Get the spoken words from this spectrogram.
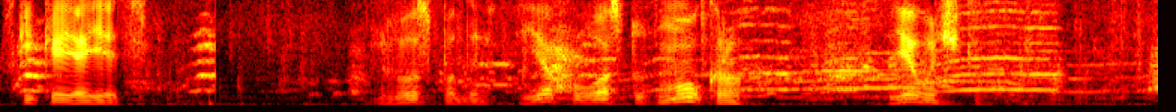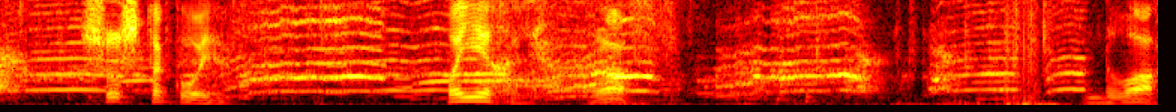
Скільки яєць. Господи, як у вас тут мокро, дівчатки. Що ж такое? Поехали. Раз. Два.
